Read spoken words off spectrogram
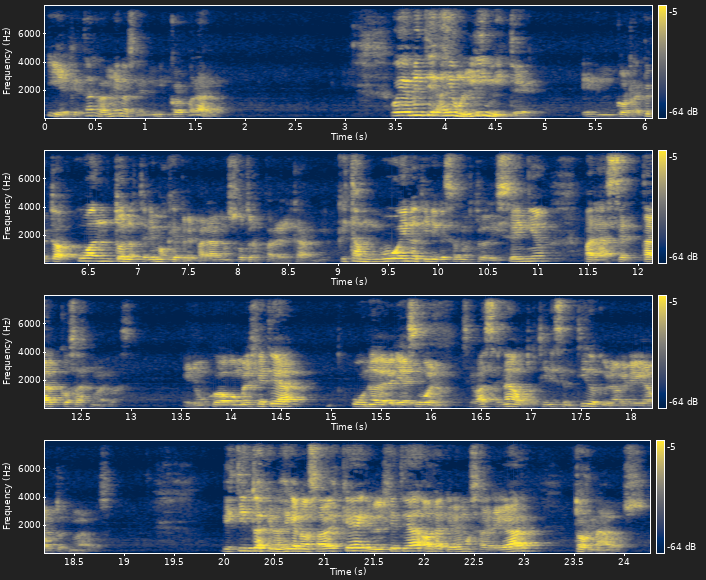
Y el que tarda menos en incorporarlo. Obviamente hay un límite con respecto a cuánto nos tenemos que preparar nosotros para el cambio. ¿Qué tan bueno tiene que ser nuestro diseño para aceptar cosas nuevas? En un juego como el GTA, uno debería decir, bueno, se basa en autos, tiene sentido que uno agregue autos nuevos. Distinto es que nos digan, no, ¿sabes qué? En el GTA ahora queremos agregar tornados.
